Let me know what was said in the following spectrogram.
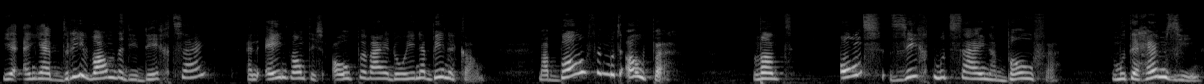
Je, en je hebt drie wanden die dicht zijn. En één wand is open waardoor je naar binnen kan. Maar boven moet open. Want ons zicht moet zijn naar boven. We moeten Hem zien.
